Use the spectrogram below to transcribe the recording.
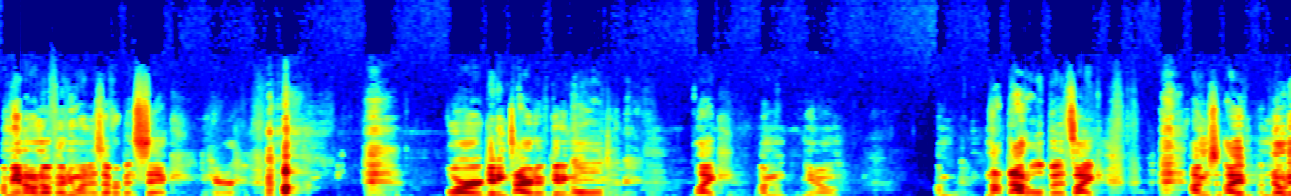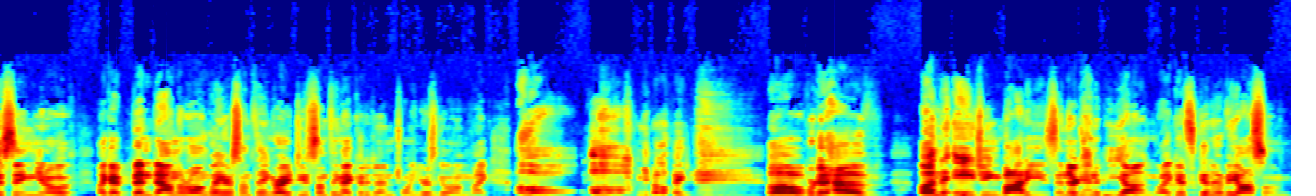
I mean, I don't know if anyone has ever been sick here or getting tired of getting old. Like, I'm, you know, I'm not that old, but it's like I'm, I'm noticing, you know, like I bend down the wrong way or something, or I do something I could have done 20 years ago, and I'm like, oh, oh, you know, like, oh, we're gonna have unaging bodies and they're going to be young. Like it's going to be awesome.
